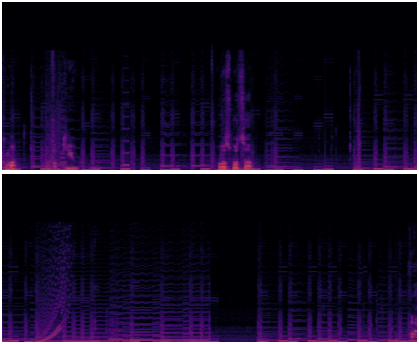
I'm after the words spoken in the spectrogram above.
Come on. Fuck you. Else wants some? Ah,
